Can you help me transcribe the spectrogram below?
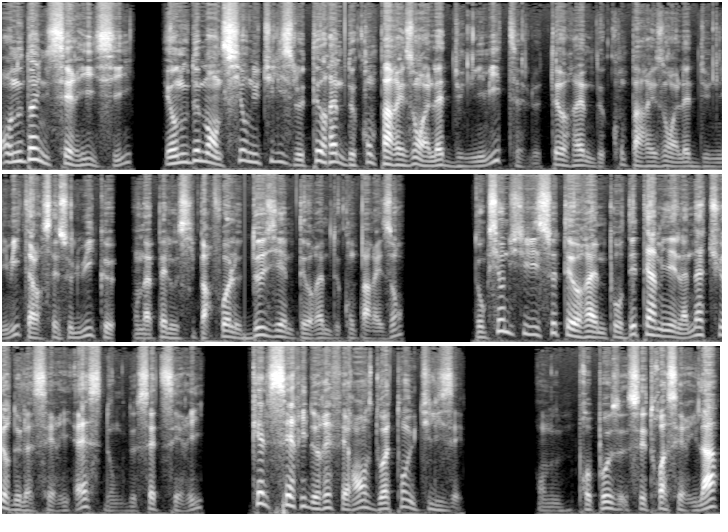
on nous donne une série ici, et on nous demande si on utilise le théorème de comparaison à l'aide d'une limite, le théorème de comparaison à l'aide d'une limite, alors c'est celui que on appelle aussi parfois le deuxième théorème de comparaison. Donc si on utilise ce théorème pour déterminer la nature de la série S, donc de cette série, quelle série de référence doit-on utiliser? On nous propose ces trois séries-là.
